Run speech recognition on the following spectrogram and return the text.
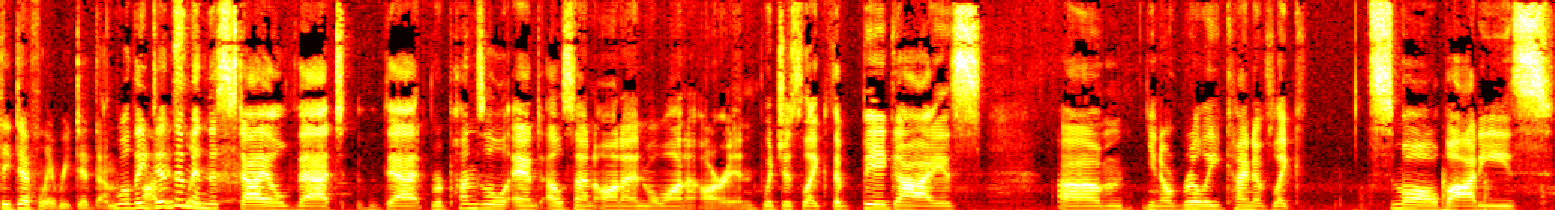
they definitely redid them. well, they did them in the style that that Rapunzel and Elsa and Anna and Moana are in, which is like the big eyes, um, you know, really kind of like small bodies,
